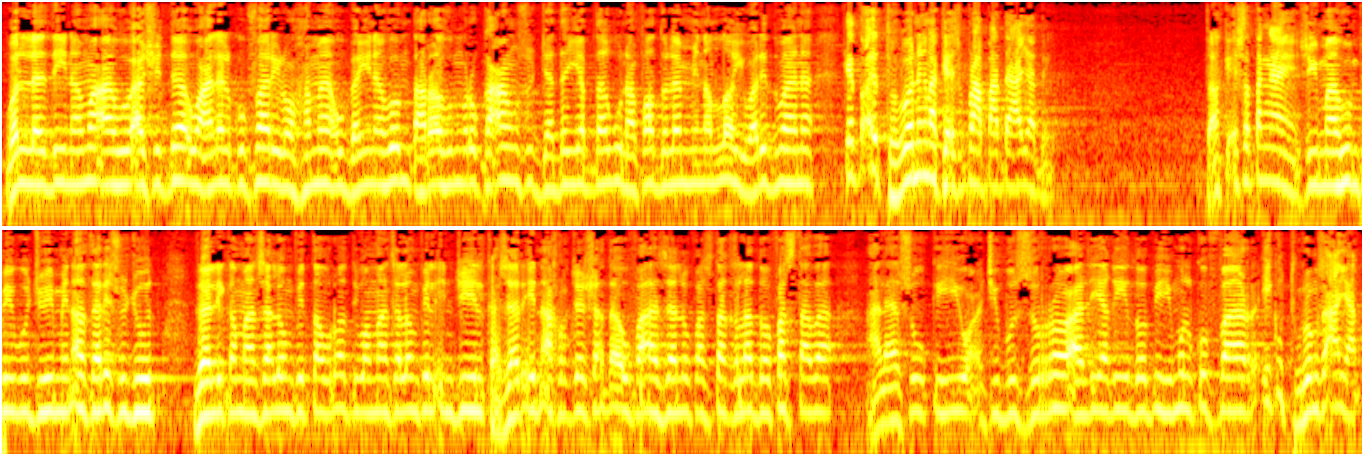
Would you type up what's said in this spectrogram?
walladzina ma'ahu asyidda'u 'alal kuffari rahama'u bainahum tarahum ruk'an sujadan yabtaghuna fadlan minallahi wa ridwana. Ketoke dawa ning lagek seprapate ayat. Ini. Tak setengah. Simahum fi wujuhi min athari sujud. Dzalika masalum fit taurati wa masalum fil injil. Kazarin akhraja syata'u fa azalu fastaghlad wa fastawa. Ala suqihi yu'jibu zurra aliyaghidhu bihimul kuffar. Iku durung seayat.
